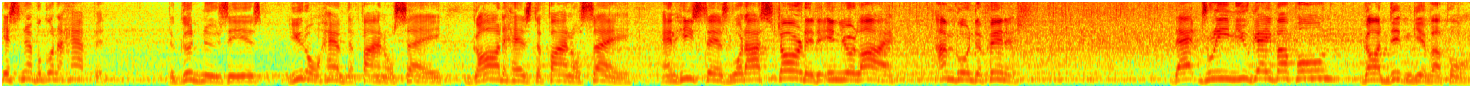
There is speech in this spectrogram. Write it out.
it's never going to happen. The good news is you don't have the final say. God has the final say. And He says, What I started in your life, I'm going to finish. That dream you gave up on, God didn't give up on.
